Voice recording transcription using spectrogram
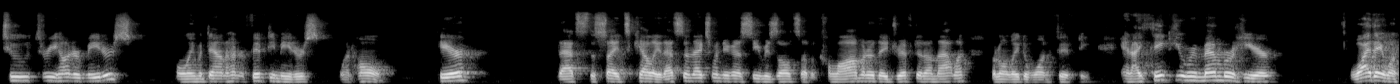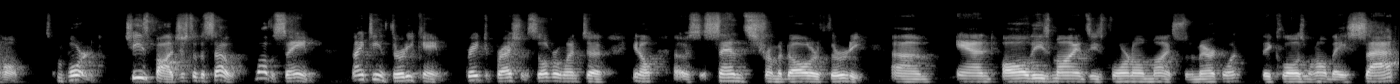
two, 300 meters, only went down 150 meters, went home. Here, that's the Seitz Kelly. That's the next one you're going to see results of. A kilometer they drifted on that one, but only to 150. And I think you remember here why they went home. Important. Chispas just to the south, well, the same. 1930 came, Great Depression. Silver went to, you know, cents from a dollar thirty. Um, and all these mines, these foreign owned mines, so the American one, they closed, went home. They sat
